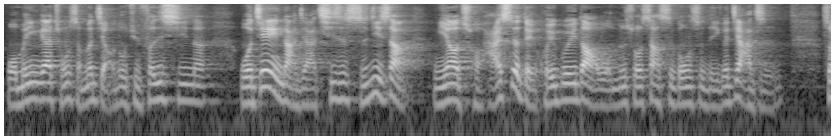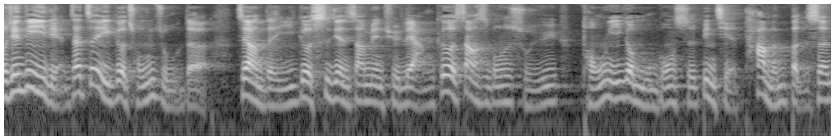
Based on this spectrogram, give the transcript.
我们应该从什么角度去分析呢？我建议大家，其实实际上你要从还是得回归到我们说上市公司的一个价值。首先，第一点，在这一个重组的这样的一个事件上面去，两个上市公司属于同一个母公司，并且它们本身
